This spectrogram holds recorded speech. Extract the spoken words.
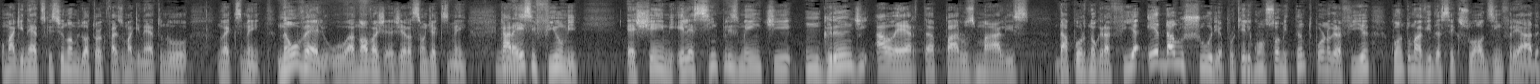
o Magneto, esqueci o nome do ator que faz o Magneto no, no X-Men. Não o velho, o- a nova ge- geração de X-Men. Cara, esse filme, é Shame, ele é simplesmente um grande alerta para os males da pornografia e da luxúria, porque ele consome tanto pornografia quanto uma vida sexual desenfreada.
